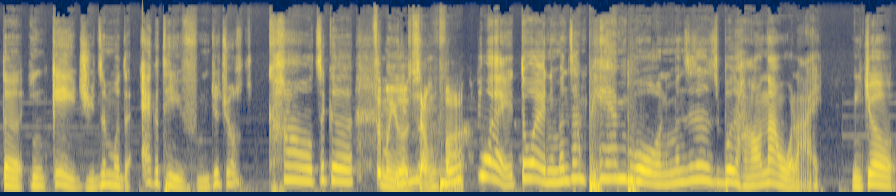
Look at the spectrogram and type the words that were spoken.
的 engage，这么的 active，你就觉得靠这个这么有想法，对对，你们这样偏颇，你们真的是不好。那我来，你就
